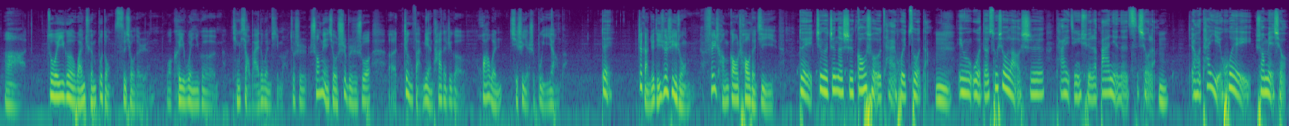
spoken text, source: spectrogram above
啊。作为一个完全不懂刺绣的人，我可以问一个挺小白的问题吗？就是双面绣是不是说，呃，正反面它的这个花纹其实也是不一样的？对，这感觉的确是一种非常高超的技艺。对，这个真的是高手才会做的。嗯因为我的苏绣老师他已经学了八年的刺绣了，嗯，然后他也会双面绣，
